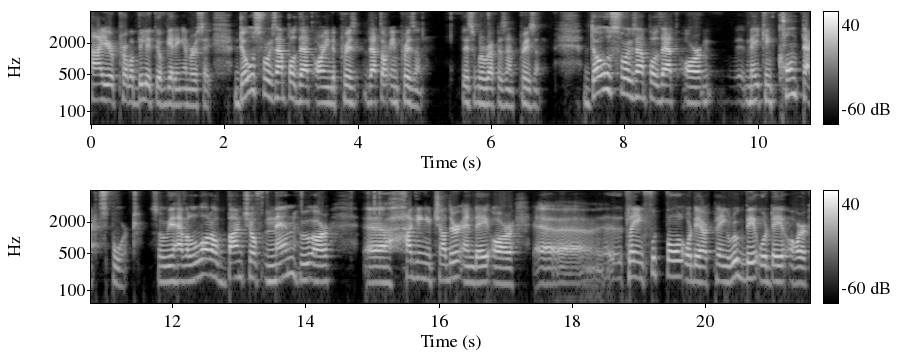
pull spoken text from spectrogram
higher probability of getting MRSA. Those, for example, that are in the prison that are in prison, this will represent prison. Those, for example, that are making contact sport. So we have a lot of bunch of men who are uh, hugging each other and they are uh, playing football or they are playing rugby or they are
